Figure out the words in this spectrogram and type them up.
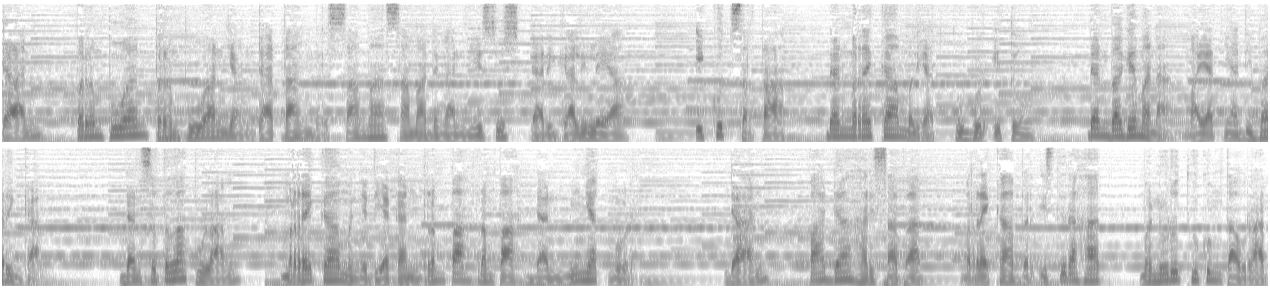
Dan perempuan-perempuan yang datang bersama-sama dengan Yesus dari Galilea ikut serta dan mereka melihat kubur itu dan bagaimana mayatnya dibaringkan. Dan setelah pulang, mereka menyediakan rempah-rempah dan minyak mur. Dan pada hari sabat mereka beristirahat menurut hukum Taurat.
